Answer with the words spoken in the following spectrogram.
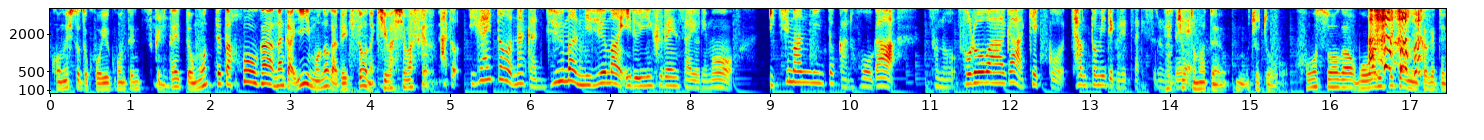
この人とこういうコンテンツ作りたいって思ってた方がなんかいいものができそうな気はしますけどね。あと意外となんか10万20万いるインフルエンサーよりも1万人とかの方がそのフォロワーが結構ちゃんと見てくれてたりするのでえちょっと待ってもうちょっと放送が終わる時間にかけて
